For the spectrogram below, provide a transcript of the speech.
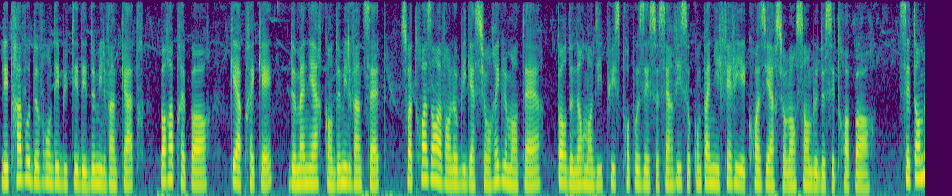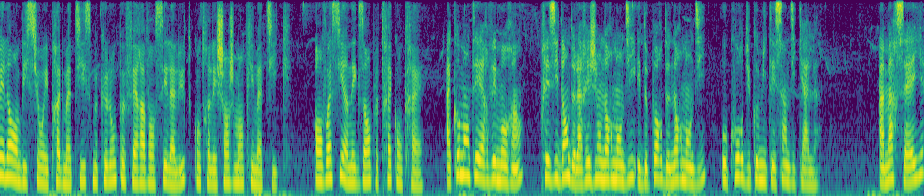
Les travaux devront débuter dès 2024, port après port, après quai, de manière qu'en 2027, soit trois ans avant l'obligation réglementaire, Port de Normandie puisse proposer ce service aux compagnies ferry et croisières sur l'ensemble de ces trois ports. C'est en mêlant ambition et pragmatisme que l'on peut faire avancer la lutte contre les changements climatiques. En voici un exemple très concret. A commenté Hervé Morin, président de la région Normandie et de Port de Normandie, au cours du comité syndical. À Marseille,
